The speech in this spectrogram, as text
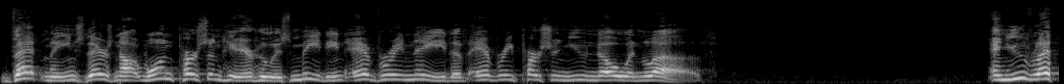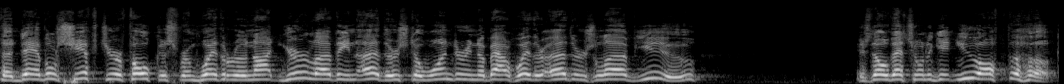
That means there's not one person here who is meeting every need of every person you know and love. And you've let the devil shift your focus from whether or not you're loving others to wondering about whether others love you as though that's going to get you off the hook.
